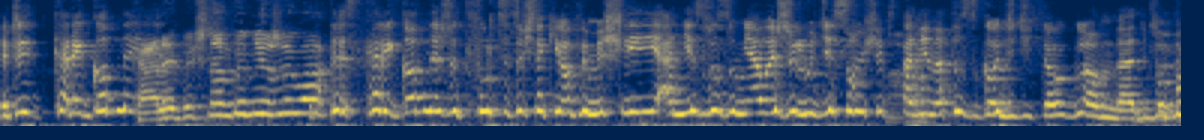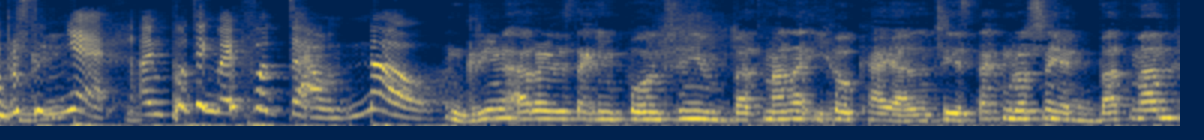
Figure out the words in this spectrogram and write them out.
Znaczy, karygodne Karę byś nam wymierzyła? To jest karygodne, że twórcy coś takiego wymyślili, a niezrozumiałe, że ludzie są się w stanie na to zgodzić i to oglądać. Bo po prostu nie! I'm putting my foot down! No! Green Arrow jest takim połączeniem Batmana i Hawkeye'a. Znaczy jest tak mroczny jak Batman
